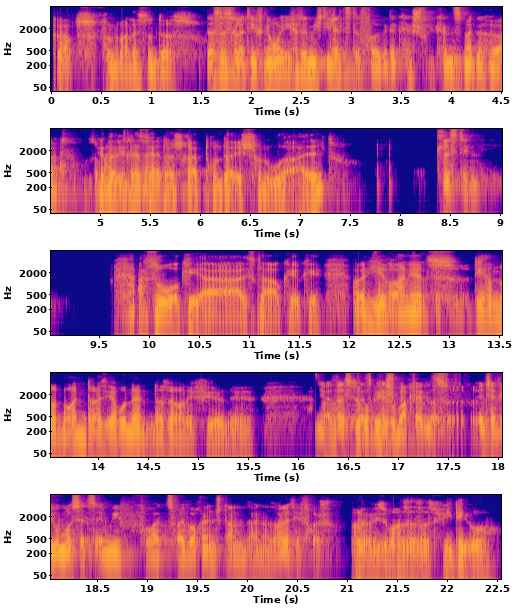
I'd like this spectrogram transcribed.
Gab's. Von wann ist denn das? Das ist relativ neu. Ich hatte nämlich die letzte Folge der Cache-Frequenz mal gehört. So Ja, weil Interceptor schreibt drunter, ist schon uralt. Listing. Ach so, okay, ah, alles klar, okay, okay. Weil hier waren jetzt, die haben nur 39 Abonnenten, das ist ja auch nicht viel, ne. Ja, das, wieso- das? Cache-Frequenz-Interview muss jetzt irgendwie vor zwei Wochen entstanden sein, also relativ frisch. Oder wieso machen sie das als Video?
